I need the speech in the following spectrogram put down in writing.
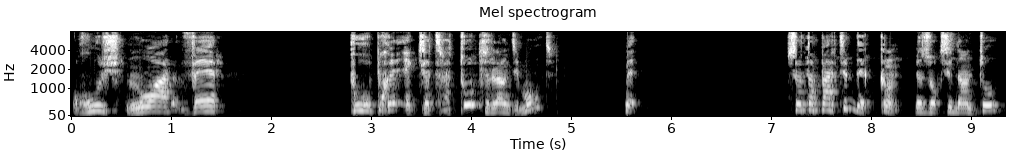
rouge, noir, vert, pourpre, etc. Toutes les langues du monde. Mais c'est à partir de quand les Occidentaux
